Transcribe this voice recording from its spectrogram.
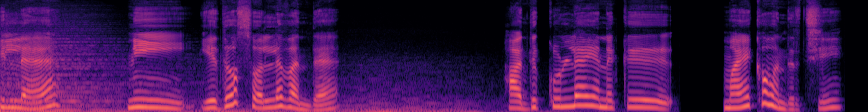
இல்ல நீ ஏதோ சொல்ல வந்த. அதுக்குள்ள எனக்கு மயக்கம் வந்துருச்சு.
